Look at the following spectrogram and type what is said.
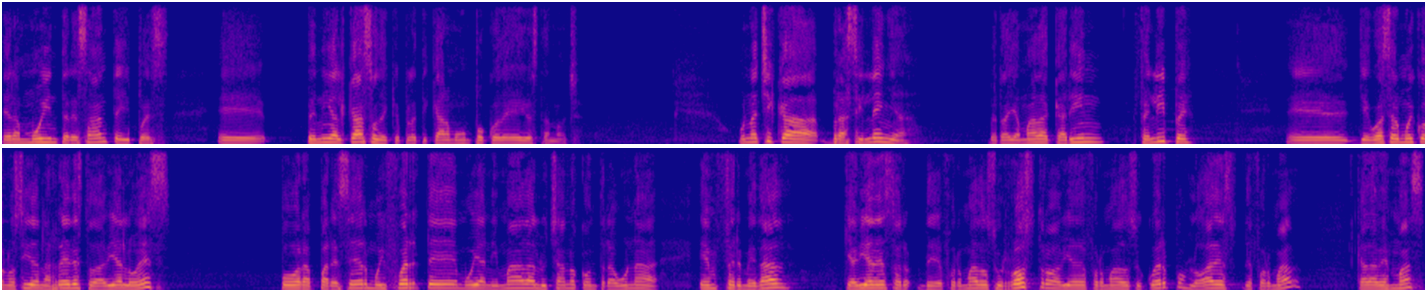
era muy interesante y pues eh, venía el caso de que platicáramos un poco de ello esta noche. Una chica brasileña, ¿verdad? Llamada Karin Felipe, eh, llegó a ser muy conocida en las redes, todavía lo es, por aparecer muy fuerte, muy animada, luchando contra una enfermedad que había deformado su rostro, había deformado su cuerpo, lo ha deformado cada vez más.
